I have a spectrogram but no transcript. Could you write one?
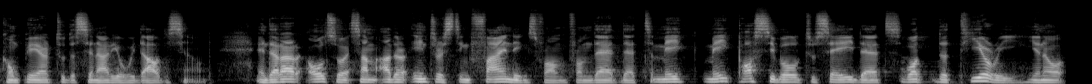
compared to the scenario without the sound. And there are also some other interesting findings from, from that that make make possible to say that what the theory, you know,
